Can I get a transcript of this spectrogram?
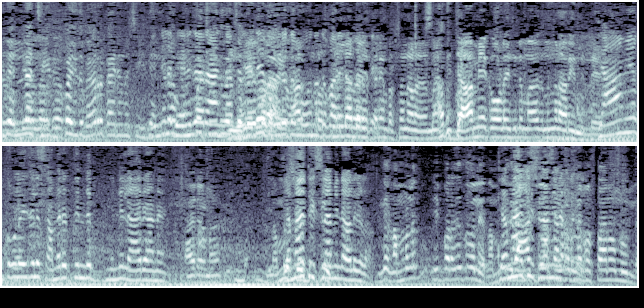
ഇതെല്ലാം ചെയ്ത് ഇപ്പൊ ഇത് വേറൊരു കാര്യം ഇത്രയും പ്രശ്നങ്ങളാണ് ജാമ്യ കോളേജിലും അത് നിങ്ങൾ അറിയുന്നില്ലേ? ജാമ്യ കോളേജിലെ സമരത്തിന്റെ മുന്നിൽ ആരാണ്? ആരാണ്? ജമാഅത്ത് ഇസ്ലാമിന്റെ ആളുകളാണ് ഇല്ല നമ്മൾ ഈ പറഞ്ഞതുപോലെ നമുക്ക് ജമാഅത്ത് ഇസ്ലാമിന്റെ. പ്രസ്ഥാനമൊന്നുമില്ല.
